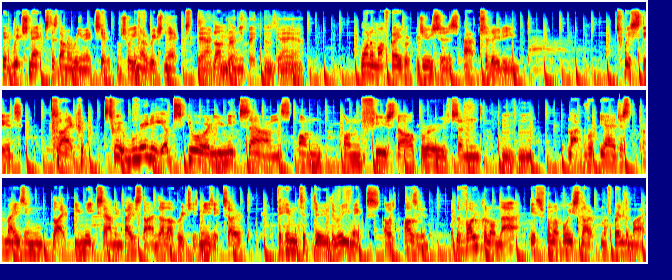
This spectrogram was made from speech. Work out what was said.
Rich NXT has done a remix. It. I'm sure you know Rich NXT. yeah London. congratulations yeah yeah One of my favorite producers. Absolutely twisted, like really obscure and unique sounds on on Fuse style grooves and hmm like r- yeah, just amazing like unique sounding bass lines. I love Rich's music, so for him to do the remix, I was buzzing. But the vocal on that is from a voice note from a friend of mine.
